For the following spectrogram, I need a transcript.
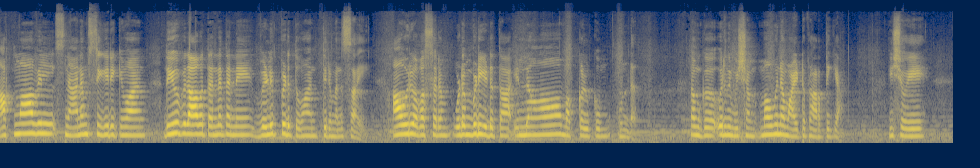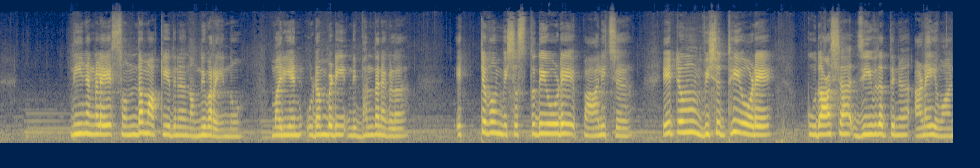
ആത്മാവിൽ സ്നാനം സ്വീകരിക്കുവാൻ ദൈവപിതാവ് തന്നെ തന്നെ വെളിപ്പെടുത്തുവാൻ തിരുമനസ്സായി. ആ ഒരു അവസരം ഉടമ്പടിയെടുത്ത എല്ലാ മക്കൾക്കും ഉണ്ട്. നമുക്ക് ഒരു നിമിഷം മൗനമായിട്ട് പ്രാർത്ഥിക്കാം. ഈശോയെ നീ ഞങ്ങളെ സ്വന്തമാക്കിയതിന് നന്ദി പറയുന്നു. മരിയൻ ഉടമ്പടി നിബന്ധനകൾ ഏറ്റവും വിശ്വസ്തയോടെ പാലിച്ച് ഏറ്റവും വിശുദ്ധിയോടെ കുദാശ ജീവിതത്തിന് അണയുവാൻ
